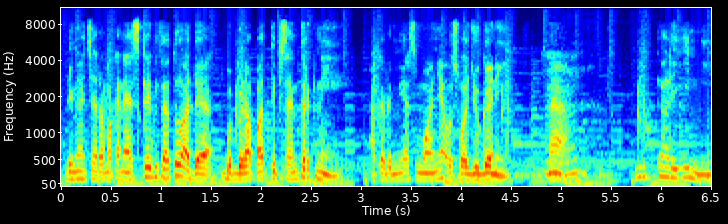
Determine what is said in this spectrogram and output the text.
dengan cara makan es krim kita tuh ada beberapa tips and trick nih. Akademia semuanya Uswa juga nih. Nah, Mm. Kali ini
